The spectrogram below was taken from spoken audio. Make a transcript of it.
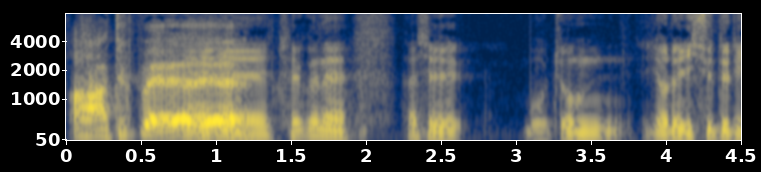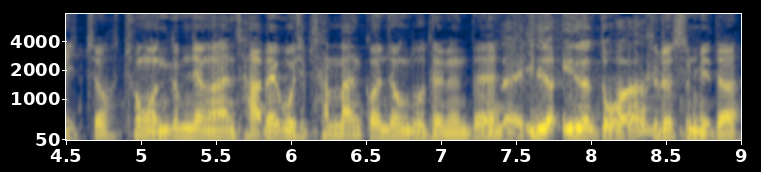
아, 택배. 네, 최근에 사실 뭐좀 여러 이슈들이 있죠. 총 언급량은 한 453만 건 정도 되는데 네, 1년, 1년 동안. 그렇습니다.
